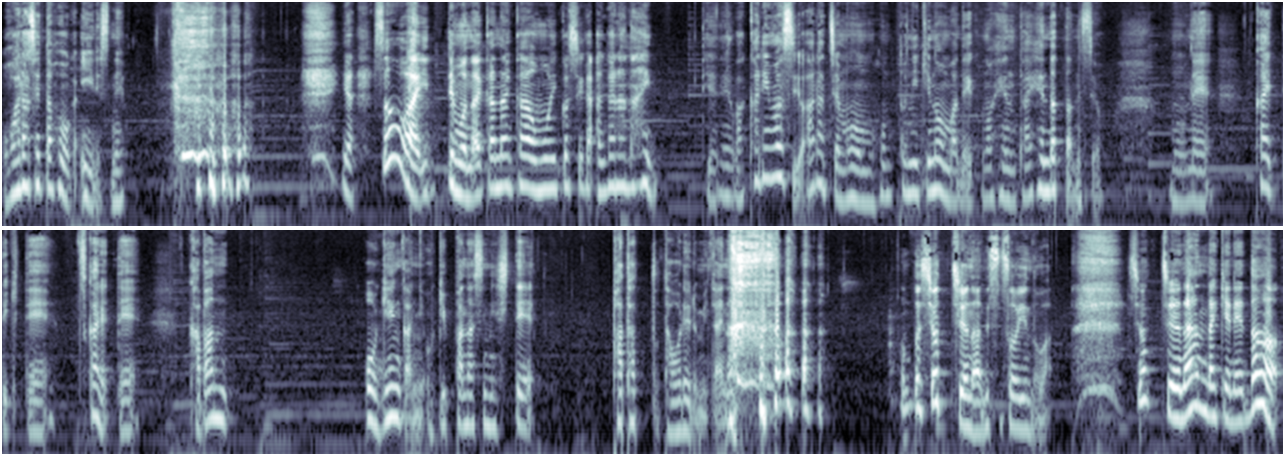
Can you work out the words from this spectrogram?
終わらせた方がいいですね。いやそうは言ってもなかなか重い腰が上がらないってね分かりますよアラチェももう本当に昨日までこの辺大変だったんですよもうね帰ってきて疲れてカバンを玄関に置きっぱなしにしてパタッと倒れるみたいな。本当しょっちゅうなんですそういうのは。しょっちゅうなんだけれど、ま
